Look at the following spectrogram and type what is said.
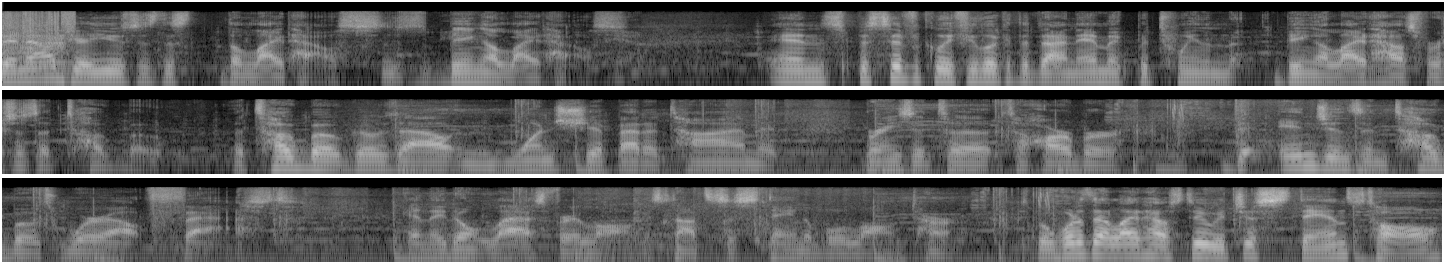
the analogy I use is this, the lighthouse, is being a lighthouse. And specifically, if you look at the dynamic between being a lighthouse versus a tugboat. The tugboat goes out and one ship at a time, it brings it to, to harbor. The engines in tugboats wear out fast and they don't last very long. It's not sustainable long term. But what does that lighthouse do? It just stands tall.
